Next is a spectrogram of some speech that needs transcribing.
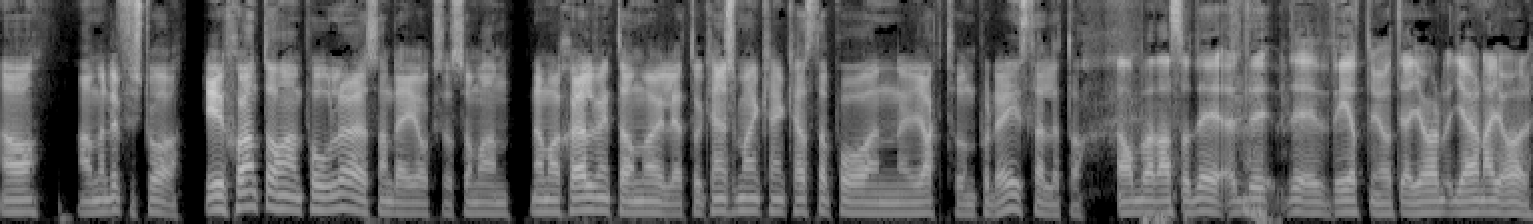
Ja, ja, men det förstår jag. Det är skönt att ha en polare som dig också. Så man, när man själv inte har möjlighet, då kanske man kan kasta på en jakthund på dig istället då. Ja, men alltså det, det, det vet ni ju att jag gör, gärna gör.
